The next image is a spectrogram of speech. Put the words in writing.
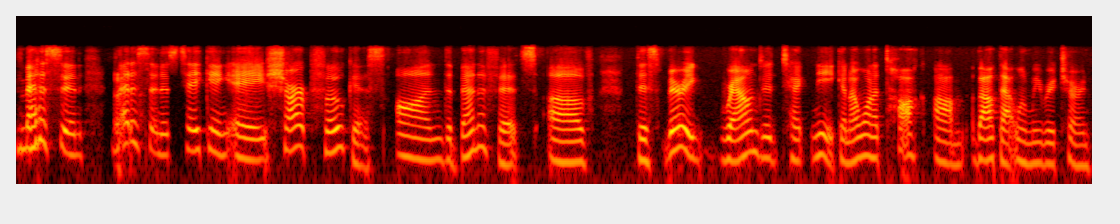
medicine medicine is taking a sharp focus on the benefits of this very grounded technique. And I want to talk um, about that when we return.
